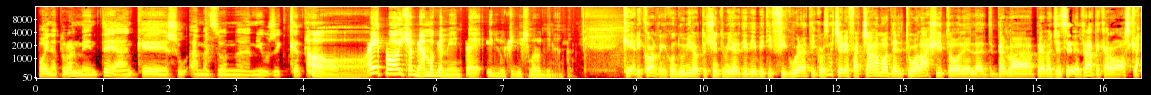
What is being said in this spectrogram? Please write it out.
poi naturalmente anche su Amazon Music. Oh, e poi abbiamo ovviamente il lucidissimo Rodinato che ricorda che con 2800 miliardi di debiti figurati cosa ce ne facciamo del tuo lascito del, per, la, per, l'agenzia delle entrate caro Oscar?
